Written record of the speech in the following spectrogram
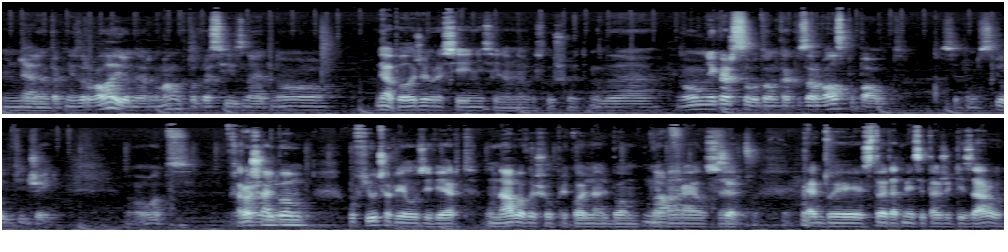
Да. Она так не взорвала ее, наверное, мало кто в России знает, но Да, Пола Джи в России не сильно много слушают. да. Но мне кажется, вот он как взорвался, попал вот с этим Lil TJ. Вот. Хороший Вот, альбом. У Future Lil Uzi Vert. У Нава вышел прикольный альбом. Мне Нав. понравился. Сердце. Как бы стоит отметить также Кизару.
